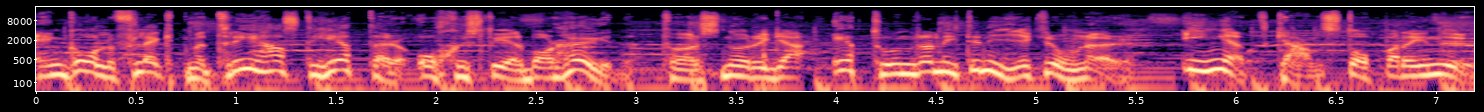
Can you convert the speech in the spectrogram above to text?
En golffläkt med tre hastigheter och justerbar höjd för snurriga 199 kronor. Inget kan stoppa dig nu.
